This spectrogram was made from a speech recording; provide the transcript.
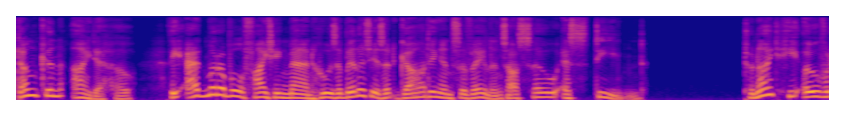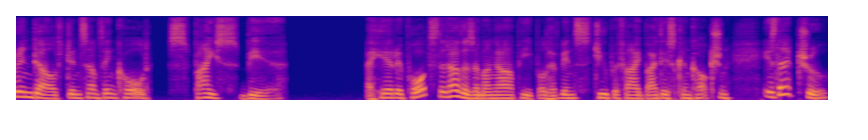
Duncan Idaho, the admirable fighting man whose abilities at guarding and surveillance are so esteemed. Tonight he overindulged in something called spice beer. I hear reports that others among our people have been stupefied by this concoction. Is that true?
